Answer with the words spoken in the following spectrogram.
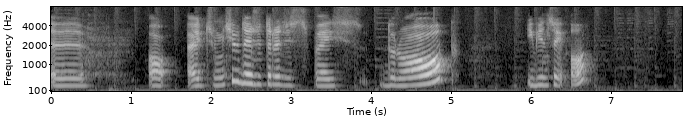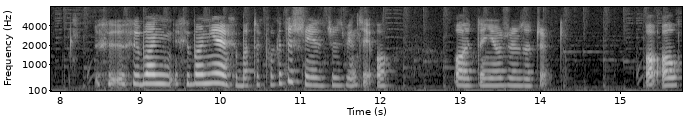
Yy, o, ej, czy mi się wydaje, że teraz jest Space Drop i więcej o? Ch- chyba, chyba nie, chyba tak faktycznie jest, że jest więcej. O, o, to nie użyłem zaczepki. O, o,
